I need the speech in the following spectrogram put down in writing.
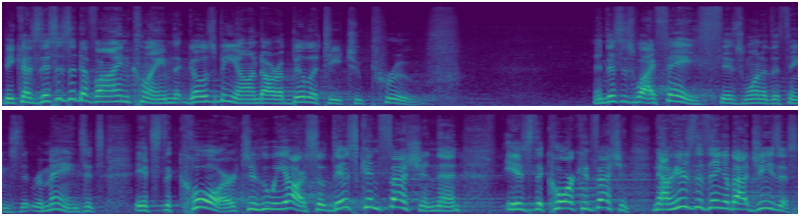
Because this is a divine claim that goes beyond our ability to prove. And this is why faith is one of the things that remains. It's, it's the core to who we are. So, this confession then is the core confession. Now, here's the thing about Jesus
